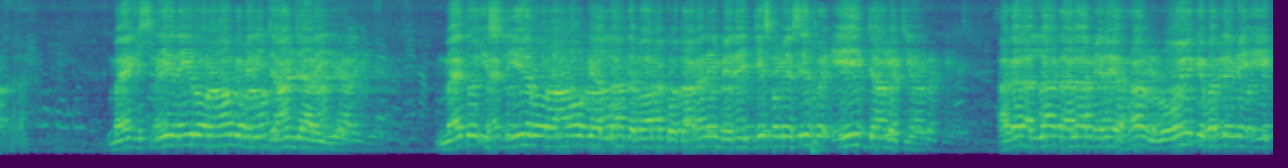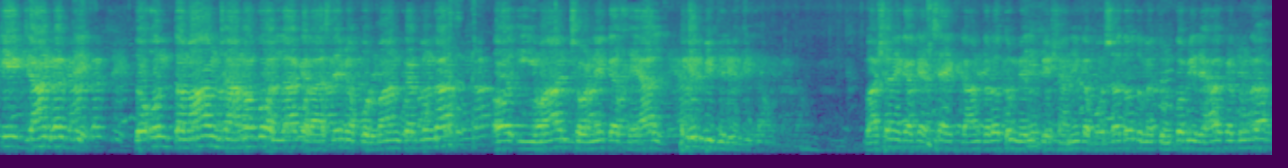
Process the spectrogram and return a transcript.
میں اس لیے نہیں رو رہا ہوں کہ میری جان جا رہی ہے۔ میں تو اس لیے رو رہا ہوں کہ اللہ تبارک و تعالیٰ نے میرے جسم میں صرف ایک جان رکھی ہے۔ اگر اللہ تعالیٰ میرے ہر روئے کے بدلے میں ایک ایک جان رکھ دے، تو ان تمام جانوں کو اللہ کے راستے میں قربان کر دوں گا اور ایمان چھوڑنے کا خیال پھر بھی دل میں نہیں گا۔ بادشاہ نے کہا کہ اچھا ایک کام کرو، تم میری پیشانی کا بوسہ دو، تو میں تم کو بھی رہا کر دوں گا،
